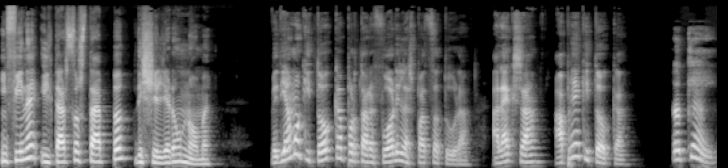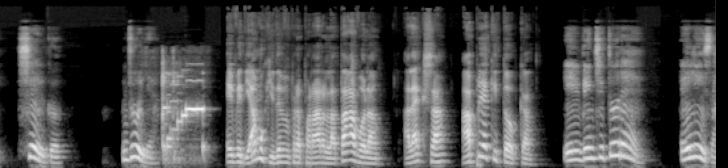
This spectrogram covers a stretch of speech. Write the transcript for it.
Infine, il terzo step di scegliere un nome. Vediamo a chi tocca portare fuori la spazzatura. Alexa, apri a chi tocca. Ok, scelgo. Giulia. E vediamo chi deve preparare la tavola. Alexa, apri a chi tocca. Il vincitore è Elisa.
